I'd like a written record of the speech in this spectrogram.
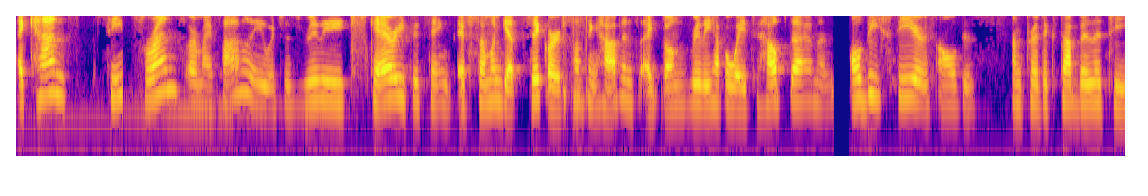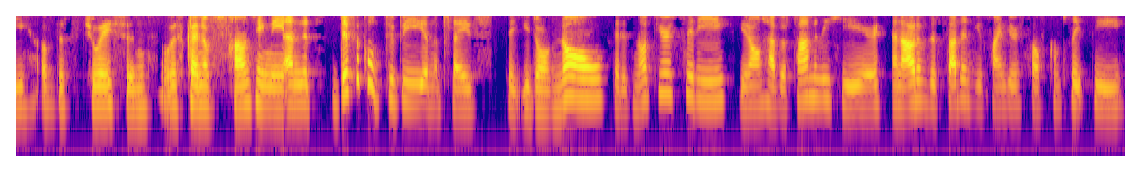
I can't see friends or my family, which is really scary to think if someone gets sick or if something happens, I don't really have a way to help them. And all these fears, all this unpredictability of the situation was kind of haunting me. And it's difficult to be in a place that you don't know, that is not your city, you don't have a family here. And out of the sudden, you find yourself completely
